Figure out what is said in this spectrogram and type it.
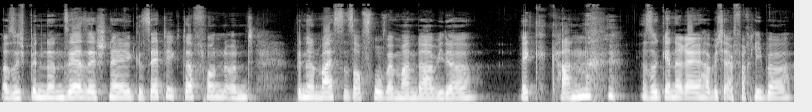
Also ich bin dann sehr, sehr schnell gesättigt davon und bin dann meistens auch froh, wenn man da wieder weg kann. Also generell habe ich einfach lieber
